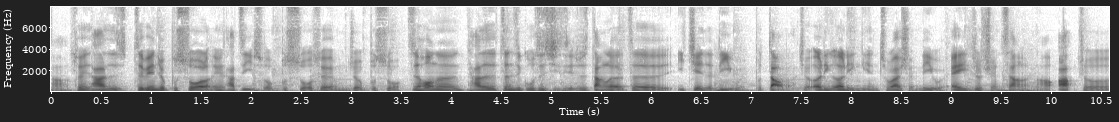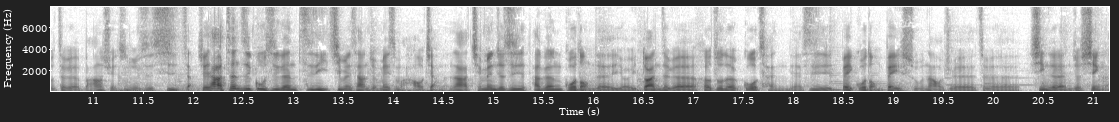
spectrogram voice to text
啊，所以他的这边就不说了，因为他自己说不说，所以我们就不说。之后呢，他的政治故事其实也就是当了这一届的立委不到吧，就二零二零年出来选立委，哎，就选上了，然后啊，就这个马上选新竹市市长，所以他的政治故事跟资历基本上就没什么好讲的。那前面就是他跟郭董的有一段这个合作的过程，也是被郭董背书。那我觉得这个信的人就信了，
